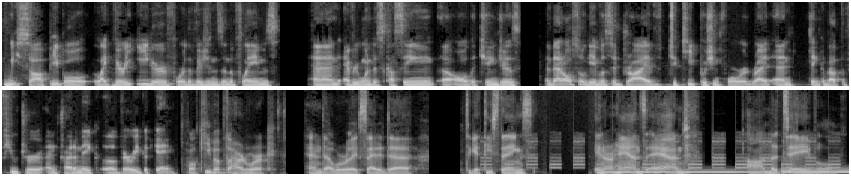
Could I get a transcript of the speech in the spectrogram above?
we saw people like very eager for the visions and the flames and everyone discussing uh, all the changes and that also gave us a drive to keep pushing forward, right? And think about the future and try to make a very good game. Well, keep up the hard work. And uh, we're really excited to, to get these things in our hands and on the table.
